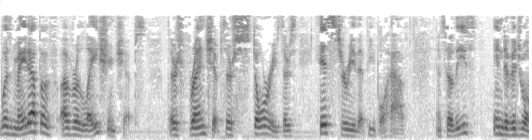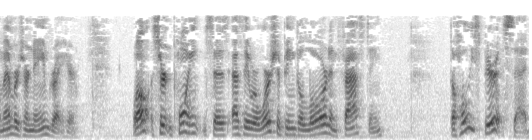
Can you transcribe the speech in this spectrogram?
was made up of, of relationships. There's friendships, there's stories, there's history that people have. And so these individual members are named right here. Well, a certain point says, as they were worshiping the Lord and fasting, the Holy Spirit said,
